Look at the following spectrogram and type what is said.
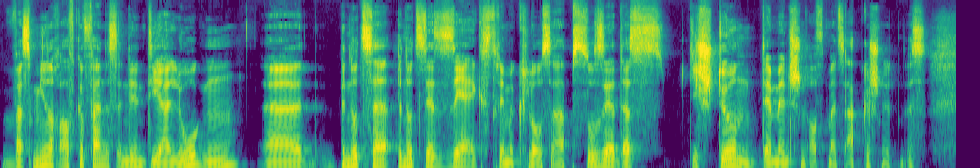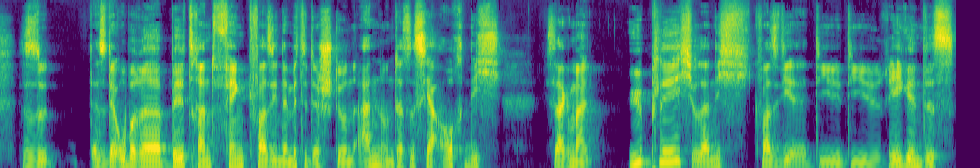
Was mir noch aufgefallen ist in den Dialogen, äh, benutzt, er, benutzt er sehr extreme Close-ups, so sehr, dass die Stirn der Menschen oftmals abgeschnitten ist. Also, also der obere Bildrand fängt quasi in der Mitte der Stirn an und das ist ja auch nicht, ich sage mal, üblich oder nicht quasi die, die, die Regeln des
